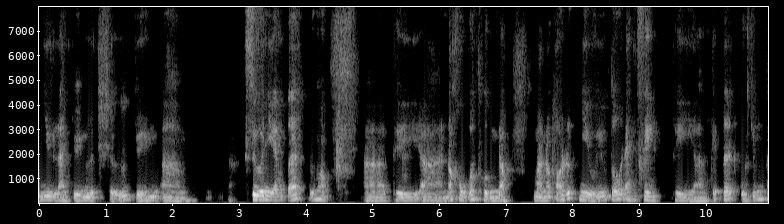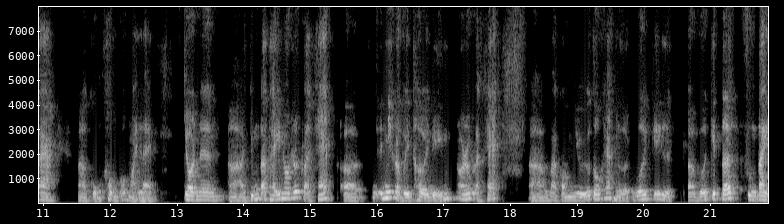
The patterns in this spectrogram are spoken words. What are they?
như là chuyện lịch sử chuyện à, xưa như ăn tết đúng không? À, thì à, nó không có thuần đâu mà nó có rất nhiều yếu tố đang xen. Thì à, cái Tết của chúng ta à, cũng không có ngoại lệ. Cho nên à, chúng ta thấy nó rất là khác à, nhất là về thời điểm nó rất là khác à, và còn nhiều yếu tố khác nữa với cái lịch à, với cái Tết phương Tây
